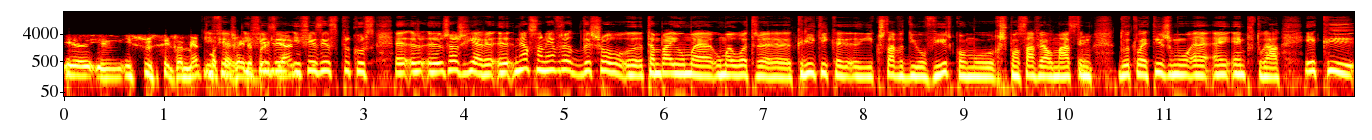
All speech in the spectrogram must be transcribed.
e, e, e, sucessivamente e uma fez, carreira e fez, brilhante. E fez esse percurso. Uh, uh, Jorge Vieira, uh, Nelson Nevra deixou também uma, uma outra crítica e gostava de ouvir como responsável máximo Sim. do atletismo em, em, Portugal. É que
